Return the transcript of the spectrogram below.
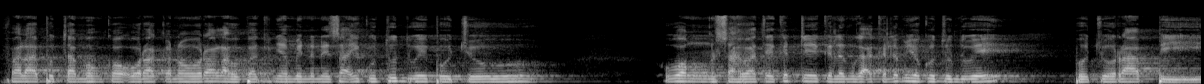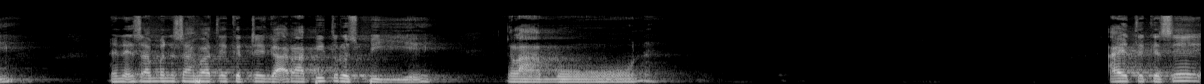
Fala buta mongko ora kena ora lahu baginya minenesa iku duwe bojo. Wong syahwate gede gelem gak gelem ya kudu duwe bojo rapi nenek sampean syahwate gede gak rapi terus piye? Nglamun. Ayat tegese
